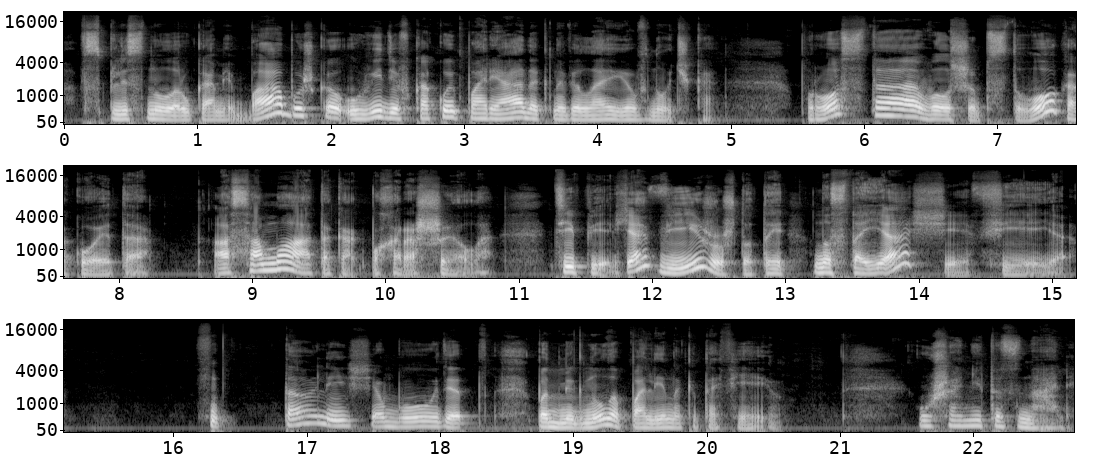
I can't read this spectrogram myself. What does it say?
– всплеснула руками бабушка, увидев, какой порядок навела ее внучка. «Просто волшебство какое-то! А сама-то как похорошела! Теперь я вижу, что ты настоящая фея!» То ли еще будет», – подмигнула Полина Котофею. Уж они-то знали,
